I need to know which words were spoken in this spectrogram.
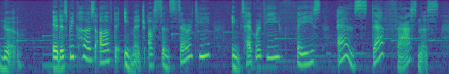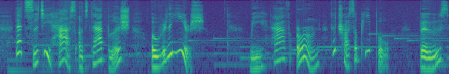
No. It is because of the image of sincerity, integrity, faith, and steadfastness that Tzu has established over the years. We have earned the trust of people, both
